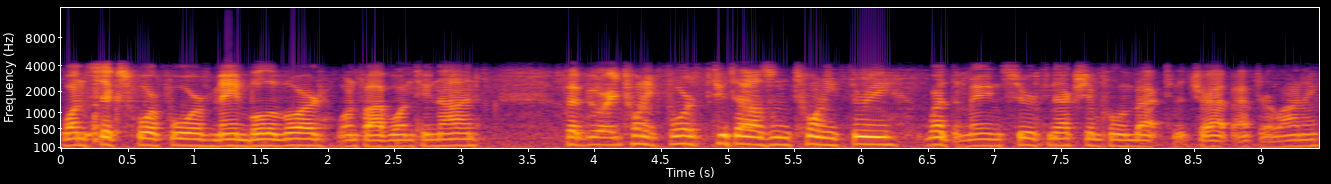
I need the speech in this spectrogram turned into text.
1644 Main Boulevard, 15129. February 24th, 2023. We're at the main sewer connection, pulling back to the trap after aligning.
